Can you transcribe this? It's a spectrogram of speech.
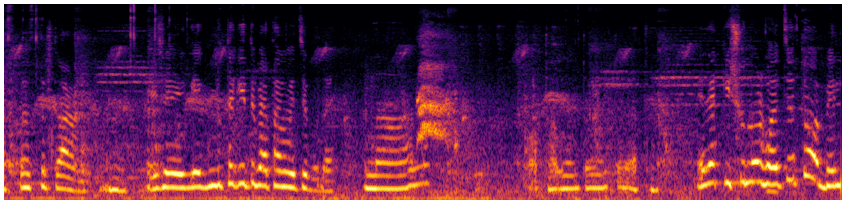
আস্তে আস্তে টান এসে এগুলো থেকেই তো ব্যথা হয়েছে বোধ না কথা বলতে বলতে ব্যথা। এটা কি সুন্দর হয়েছে তো? বেল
